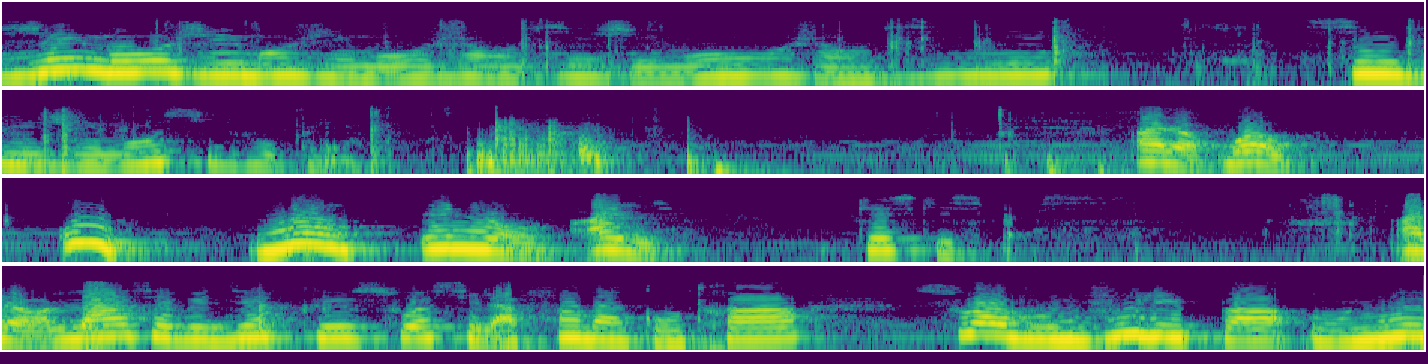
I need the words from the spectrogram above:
Gémeaux, Gémeaux, Gémeaux, janvier, Gémeaux, janvier. Signe des Gémeaux, s'il vous plaît. Alors, waouh. Ouh, non, union, aïe. Qu'est-ce qui se passe? Alors là, ça veut dire que soit c'est la fin d'un contrat, soit vous ne voulez pas, on ne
